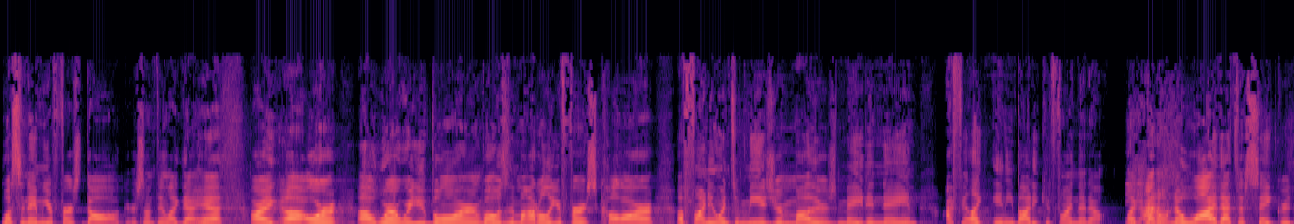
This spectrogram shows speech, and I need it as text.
what's the name of your first dog? or something like that yeah? All right uh, or uh, where were you born? What was the model of your first car? A funny one to me is your mother's maiden name. I feel like anybody could find that out like yeah. i don't know why that's a sacred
